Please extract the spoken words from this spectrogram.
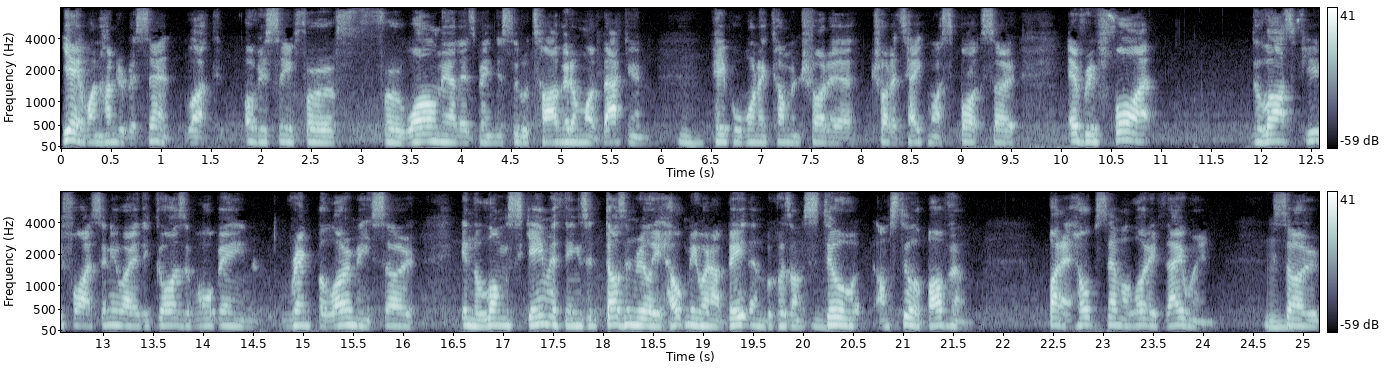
Yeah 100% like obviously for for a while now there's been this little target on my back and mm-hmm. people want to come and try to try to take my spot. So every fight the last few fights anyway the guys have all been ranked below me so in the long scheme of things, it doesn't really help me when I beat them because I'm mm. still I'm still above them. But it helps them a lot if they win. Mm-hmm. So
